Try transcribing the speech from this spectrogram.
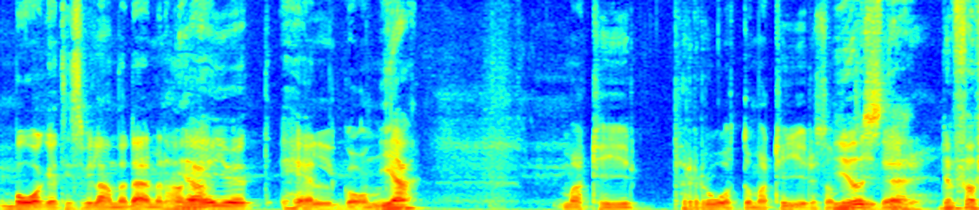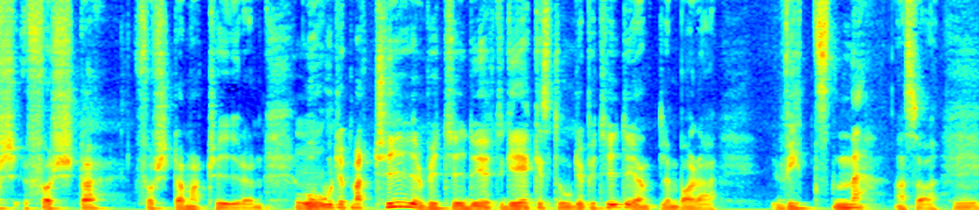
båge tills vi landar där. Men han ja. är ju ett helgon. Ja. Martyr, protomartyr som Just betyder... det. Den för, första, första martyren. Mm. Och ordet martyr betyder ju ett grekiskt ord. Det betyder egentligen bara vittne. Alltså. Mm.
